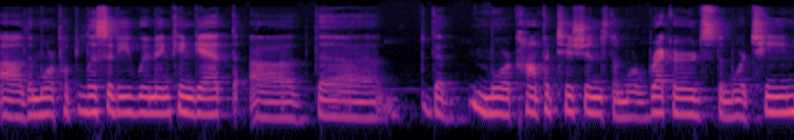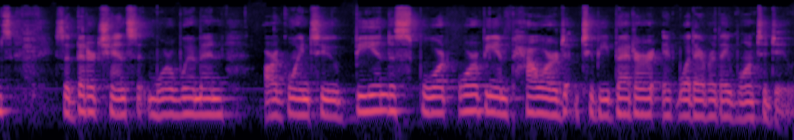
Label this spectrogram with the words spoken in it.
Uh, the more publicity women can get, uh, the the more competitions, the more records, the more teams. It's a better chance that more women are going to be in the sport or be empowered to be better at whatever they want to do.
